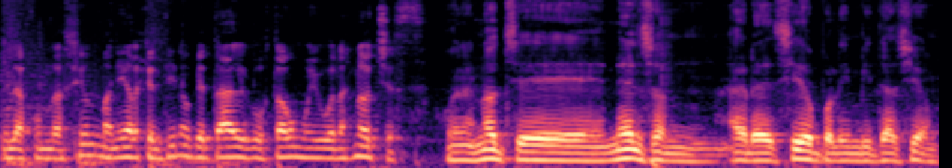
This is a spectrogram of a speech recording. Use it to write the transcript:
de la Fundación Maní Argentino. ¿Qué tal, Gustavo? Muy buenas noches. Buenas noches, Nelson. Agradecido por la invitación.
